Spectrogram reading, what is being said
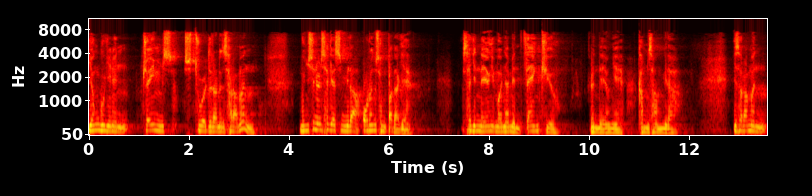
영국인인 제임스 스튜어드라는 사람은 문신을 새겼습니다. 오른손바닥에. 새긴 내용이 뭐냐면 thank you 그런 내용이에요. 감사합니다. 이 사람은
